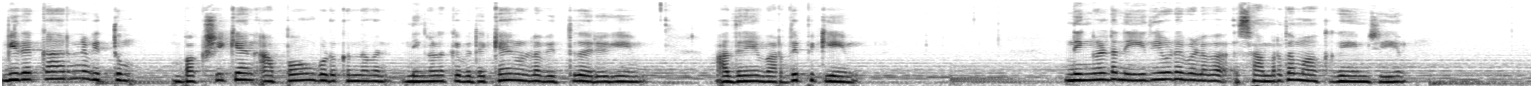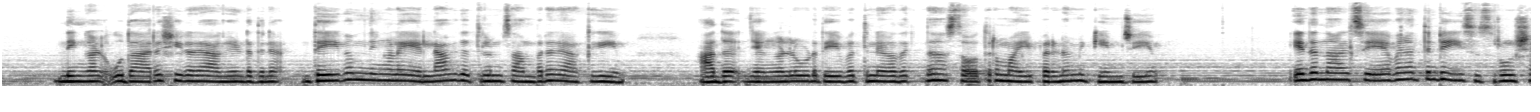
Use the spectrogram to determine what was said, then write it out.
വിതക്കാരന് വിത്തും ഭക്ഷിക്കാൻ അപ്പവും കൊടുക്കുന്നവൻ നിങ്ങൾക്ക് വിതയ്ക്കാനുള്ള വിത്ത് തരുകയും അതിനെ വർദ്ധിപ്പിക്കുകയും നിങ്ങളുടെ നീതിയുടെ വിളവ് സമൃദ്ധമാക്കുകയും ചെയ്യും. നിങ്ങൾ ഉദാരശീലരാകേണ്ടതിന് ദൈവം നിങ്ങളെ എല്ലാവിധത്തിലും സമ്പന്നരാക്കുകയും അത് ഞങ്ങളിലൂടെ ദൈവത്തിന്റെ കൃതജ്ഞ സ്തോത്രമായി പരിണമിക്കുകയും ചെയ്യും. എന്തെന്നാൽ സേവനത്തിന്റെ ഈ ശുശ്രൂഷ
